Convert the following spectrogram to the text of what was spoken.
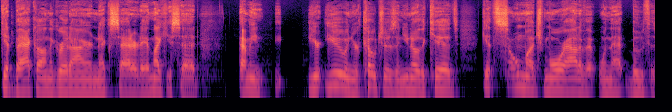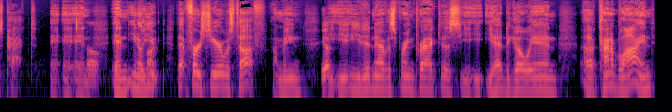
get back on the gridiron next Saturday. And like you said, I mean, you're, you and your coaches and you know the kids get so much more out of it when that booth is packed. And and, Oh, and you know you that first year was tough. I mean, Yep. you, you didn't have a spring practice. You, you- you had to go in uh, kind of blind,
